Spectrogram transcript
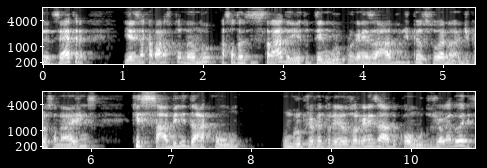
etc. E eles acabaram se tornando assaltantes de estrada. E aí tu tem um grupo organizado de, pessoa, de personagens que sabe lidar com um grupo de aventureiros organizado como o dos jogadores.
